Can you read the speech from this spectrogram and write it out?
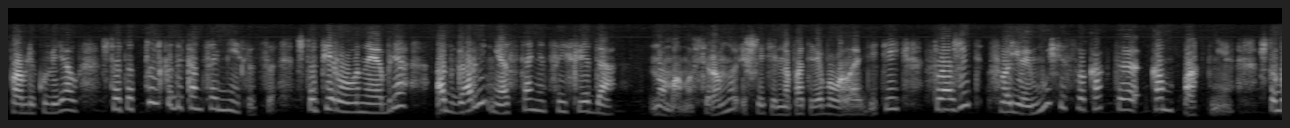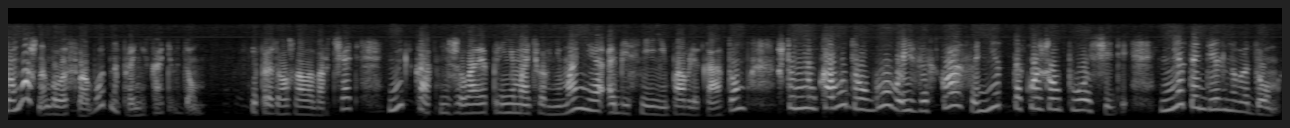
Павлик уверял, что это только до конца месяца, что 1 ноября от горы не останется и следа, но мама все равно решительно потребовала от детей сложить свое имущество как-то компактнее, чтобы можно было свободно проникать в дом. И продолжала ворчать, никак не желая принимать во внимание объяснений Павлика о том, что ни у кого другого из их класса нет такой жилплощади, нет отдельного дома.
